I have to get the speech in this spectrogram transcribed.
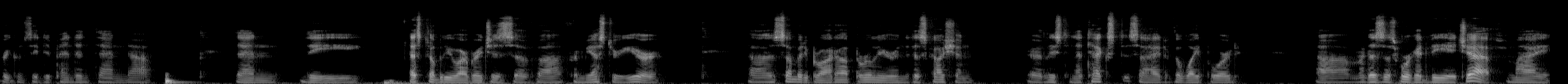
frequency dependent than uh, than the SWR bridges of uh, from yesteryear, uh, somebody brought up earlier in the discussion, or at least in the text side of the whiteboard, um, does this work at VHF? My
